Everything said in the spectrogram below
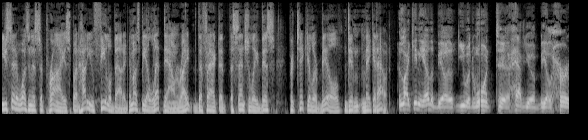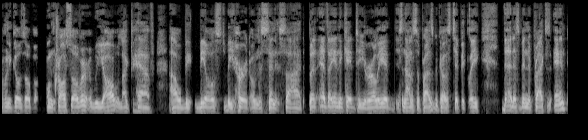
You said it wasn't a surprise, but how do you feel about it? It must be a letdown, right? The fact that essentially this particular bill didn't make it out. Like any other bill, you would want to have your bill heard when it goes over on crossover. We all would like to have our bills to be heard on the Senate side. But as I indicated to you earlier, it's not a surprise because typically that has been the practice. And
